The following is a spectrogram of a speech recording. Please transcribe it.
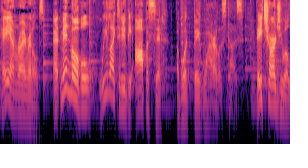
Hey, I'm Ryan Reynolds. At Mint Mobile, we like to do the opposite of what Big Wireless does. They charge you a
